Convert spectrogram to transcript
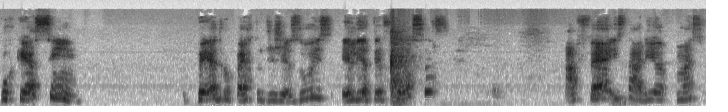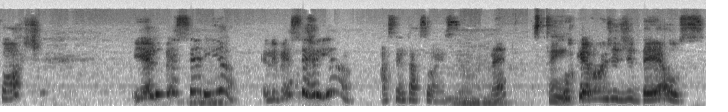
Porque assim, Pedro perto de Jesus, ele ia ter forças, a fé estaria mais forte e ele venceria, ele venceria as tentações, né? Sim. Porque longe de Deus,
